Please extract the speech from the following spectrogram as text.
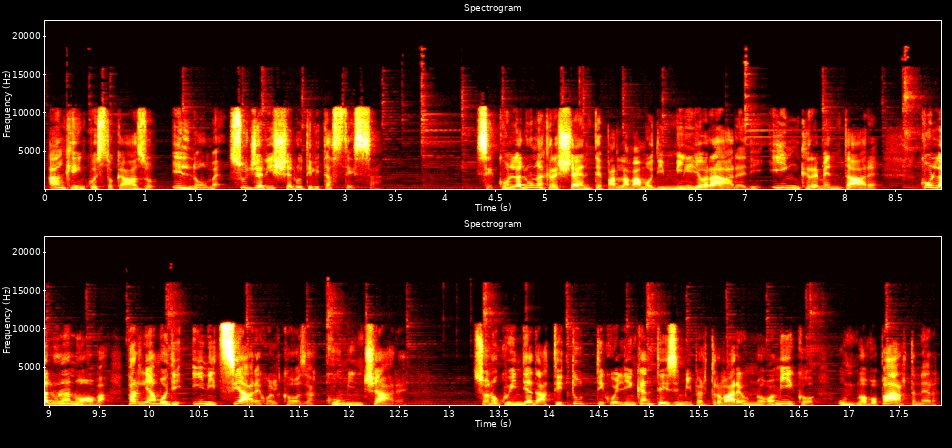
Anche in questo caso il nome suggerisce l'utilità stessa. Se con la luna crescente parlavamo di migliorare, di incrementare, con la luna nuova parliamo di iniziare qualcosa, cominciare. Sono quindi adatti tutti quegli incantesimi per trovare un nuovo amico, un nuovo partner,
